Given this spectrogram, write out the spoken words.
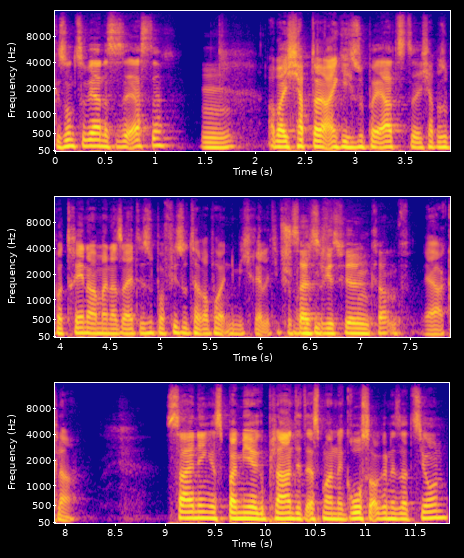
gesund zu werden, das ist das Erste. Mhm. Aber ich habe da eigentlich super Ärzte, ich habe super Trainer an meiner Seite, super Physiotherapeuten, die mich relativ Das schon heißt, du gehst wieder in den Kampf. Ja, klar. Signing ist bei mir geplant, jetzt erstmal eine große Organisation.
